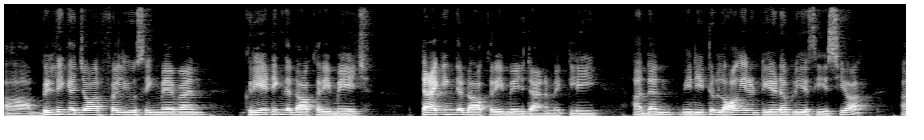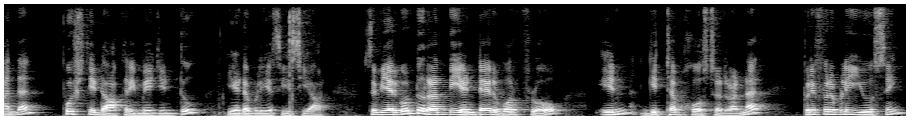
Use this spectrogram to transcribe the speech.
uh, building a jar file using Maven, creating the Docker image, tagging the Docker image dynamically, and then we need to log in into AWS ECR and then push the Docker image into AWS ECR. So we are going to run the entire workflow in GitHub hosted runner, preferably using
